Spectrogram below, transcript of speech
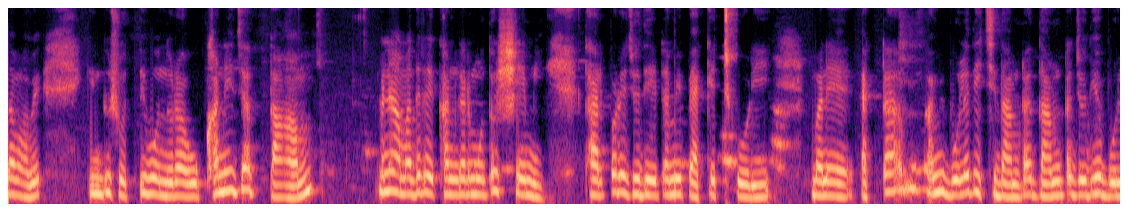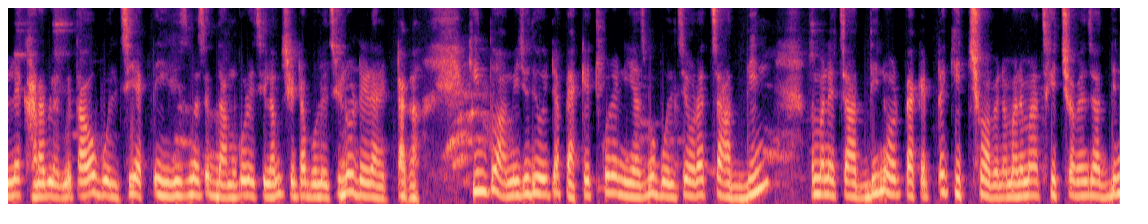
দাম হবে। কিন্তু সত্যি বন্ধুরা, ওখানে যা দাম মানে আমাদের এখানকার মতো সেমই তারপরে যদি এটা আমি প্যাকেট করি মানে একটা, আমি বলে দিচ্ছি দামটা দামটা যদিও বললে খারাপ লাগবে, তাও বলছি একটা ইলিশ মাছের দাম করেছিলাম, সেটা বলেছিল দেড় হাজার টাকা। কিন্তু আমি যদি ওইটা প্যাকেট করে নিয়ে আসব, বলছে ওরা চার দিন মানে চার দিন ওর প্যাকেটটা কিচ্ছু হবে না মানে মাছ কিচ্ছু হবে না, চার দিন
